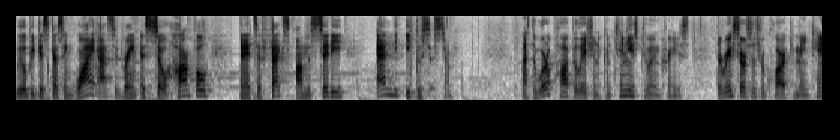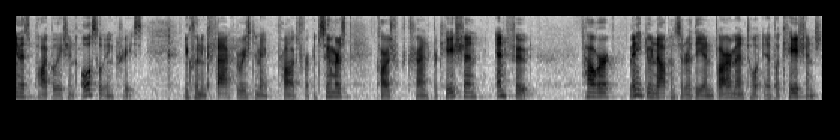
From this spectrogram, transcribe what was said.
we will be discussing why acid rain is so harmful and its effects on the city and the ecosystem. As the world population continues to increase, the resources required to maintain this population also increase, including factories to make products for consumers, cars for transportation, and food. However, many do not consider the environmental implications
